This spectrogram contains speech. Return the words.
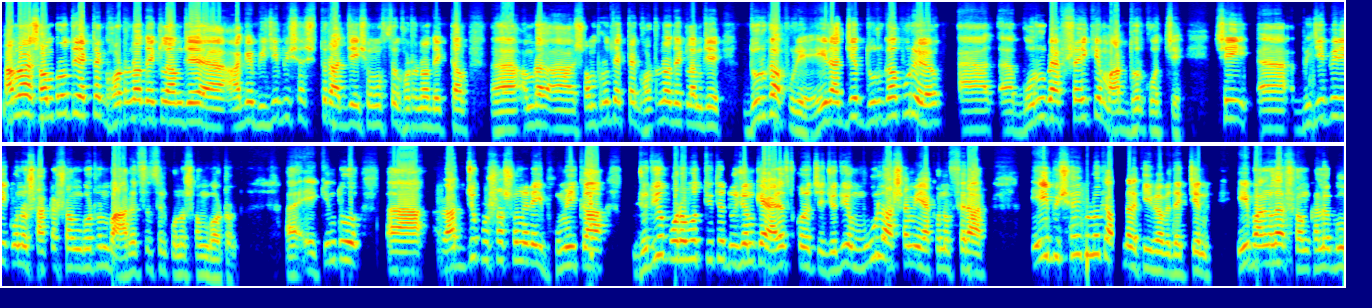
আমরা সম্প্রতি একটা ঘটনা দেখলাম যে আগে বিজেপি শাসিত রাজ্যে এই সমস্ত ঘটনা দেখতাম। আমরা সম্প্রতি একটা ঘটনা দেখলাম যে, দুর্গাপুরে, এই রাজ্যের দুর্গাপুরে গরু ব্যবসায়ীকে মারধর করছে। সেই বিজেপিরই কোনো শাখা সংগঠন বা আরএসএস এর কোনো সংগঠন কিন্তু রাজ্য প্রশাসনের এই ভূমিকা, যদিও পরবর্তীতে দুজনকে অ্যারেস্ট করেছে, যদিও মূল আসামি এখনও ফেরার, এই বিষয়গুলোকে আপনারা কীভাবে দেখছেন? এই বাংলার সংখ্যালঘু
